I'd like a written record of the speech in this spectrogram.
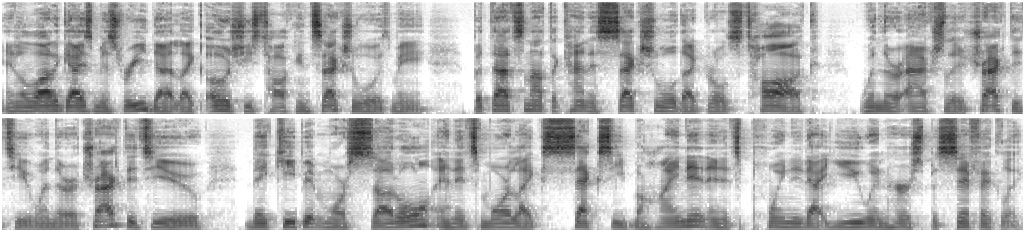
and a lot of guys misread that like oh she's talking sexual with me but that's not the kind of sexual that girls talk when they're actually attracted to you. When they're attracted to you, they keep it more subtle and it's more like sexy behind it and it's pointed at you and her specifically.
